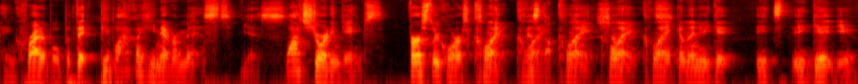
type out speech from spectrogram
incredible, but they, people act like he never missed. Yes. Watch Jordan games. First three quarters, clank, Missed clank, clank, clank, clank, and then he get it's it get you.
